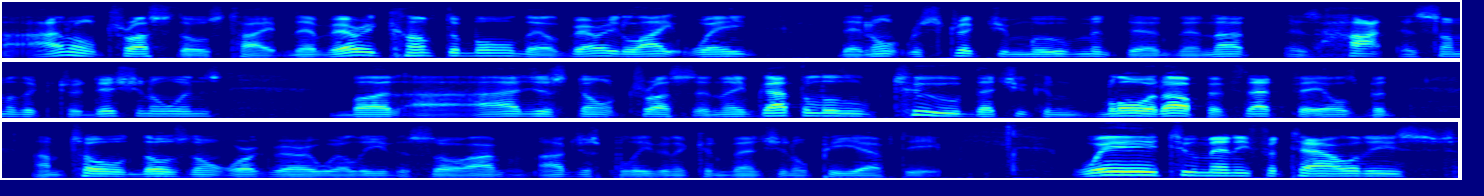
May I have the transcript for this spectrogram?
I don't trust those type. They're very comfortable. They're very lightweight. They don't restrict your movement. They're they're not as hot as some of the traditional ones, but I, just don't trust. And they've got the little tube that you can blow it up if that fails, but I'm told those don't work very well either. So I'm I just believe in a conventional PFD. Way too many fatalities,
